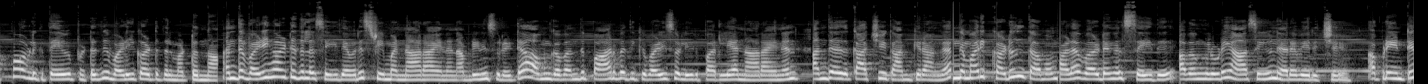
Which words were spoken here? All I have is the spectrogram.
அப்போ அவளுக்கு தேவைப்பட்டது வழிகாட்டுதல் மட்டும்தான். அந்த வழிகாட்டுதலை செய்தவர் ஸ்ரீமன் நாராயணன். அப்படின்னு சொல்லிட்டு அவங்க வந்து பார்வதிக்கு வழி சொல்லியிருப்பார் இல்லையா நாராயணன்? அந்த காட்சியை காமிக்கிறாங்க. இந்த மாதிரி கடும் தவம் பல வருடங்கள் செய்து அவங்களுடைய ஆசையும் நிறைவேறுச்சு. அப்படின்ட்டு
